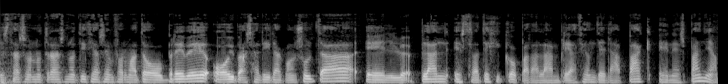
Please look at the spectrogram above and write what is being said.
Estas son otras noticias en formato breve. Hoy va a salir a consulta el plan estratégico para la ampliación de la PAC en España.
